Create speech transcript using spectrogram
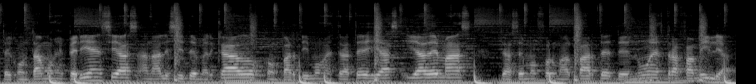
Te contamos experiencias, análisis de mercado, compartimos estrategias y además te hacemos formar parte de nuestra familia.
